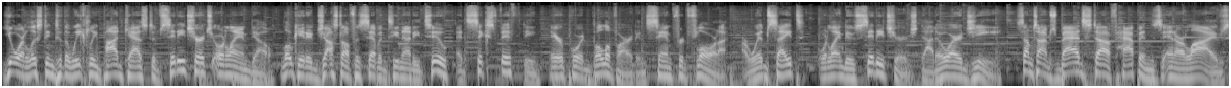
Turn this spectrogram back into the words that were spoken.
You are listening to the weekly podcast of City Church Orlando, located just off of 1792 at 650 Airport Boulevard in Sanford, Florida. Our website, orlandocitychurch.org. Sometimes bad stuff happens in our lives.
